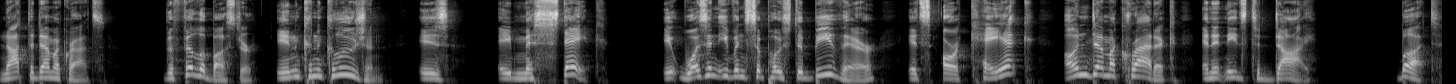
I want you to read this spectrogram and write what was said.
not the Democrats. The filibuster, in conclusion, is a mistake it wasn't even supposed to be there. It's archaic, undemocratic, and it needs to die. But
